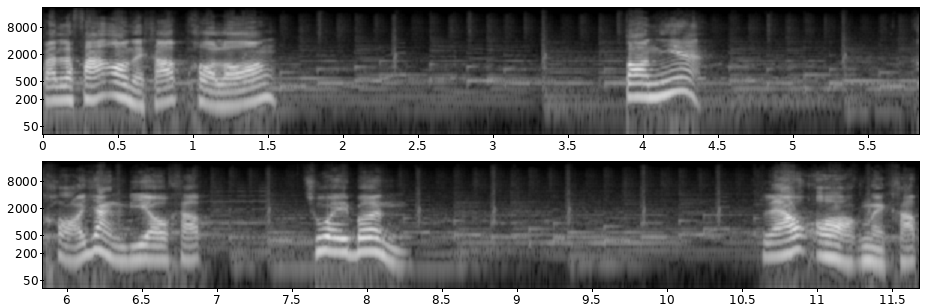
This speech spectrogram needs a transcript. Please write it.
ปันละฟ้าออกหน่อยครับ ขอร้อง ตอนเนี้ย ขออย่างเดียวครับ ช่วยเบิ้ล แล้วออกหน่อยครับ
